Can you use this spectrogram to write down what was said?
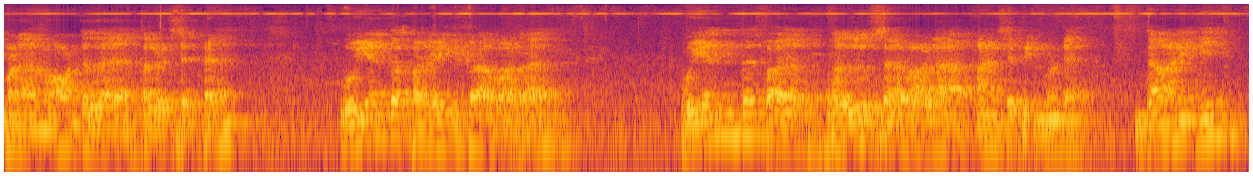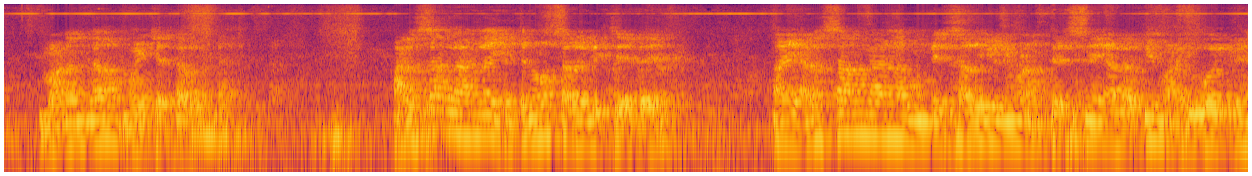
మన మావట తలవి సెట్ట ఉయంత పదవికి కావాలా ఉయంత ప పదవి సేవాలా అని చెప్పిండే దానికి మనంగా ముయచేస్తా ఉండే అరసాంగాల్లో ఎంతనో సెలవులు ఇచ్చేది ఆ అరసాంగాల్లో ఉండే సెలవుల్ని మనం తెలిసిన వాళ్ళకి మనకి ఊరికి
